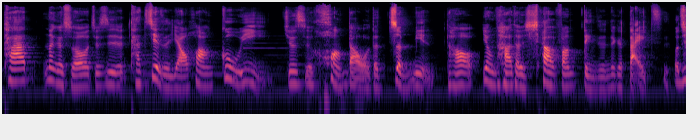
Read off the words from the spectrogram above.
他那个时候就是他借着摇晃，故意就是晃到我的正面，然后用他的下方顶着那个袋子。我觉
